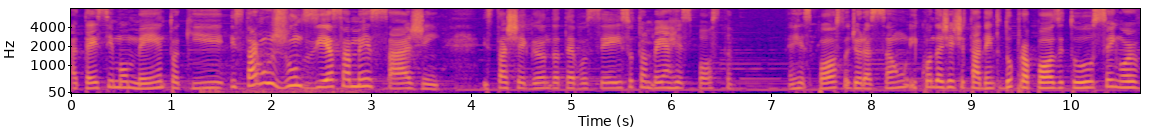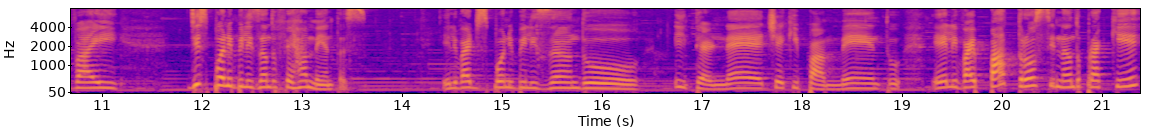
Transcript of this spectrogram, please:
até esse momento aqui, estarmos juntos e essa mensagem está chegando até você, isso também é resposta. É resposta de oração. E quando a gente está dentro do propósito, o Senhor vai disponibilizando ferramentas. Ele vai disponibilizando internet, equipamento, ele vai patrocinando para que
